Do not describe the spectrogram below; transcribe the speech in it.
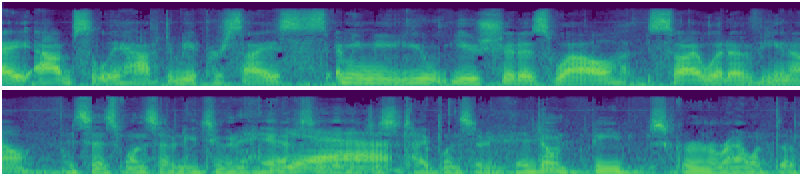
I absolutely have to be precise. I mean, you you should as well. So I would have you know It says 172 and a half, so Yeah. you just type 170. Don't be screwing around with the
